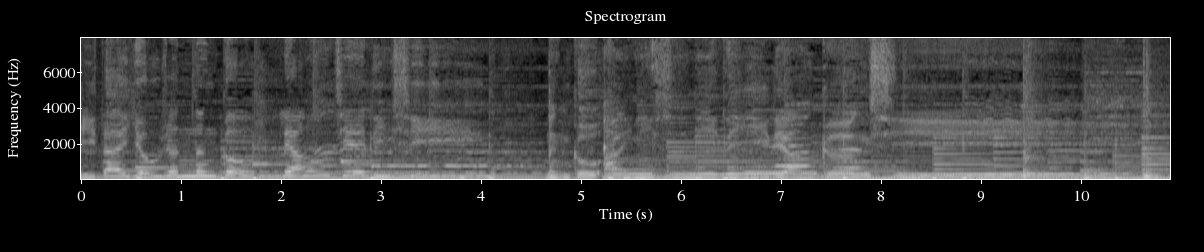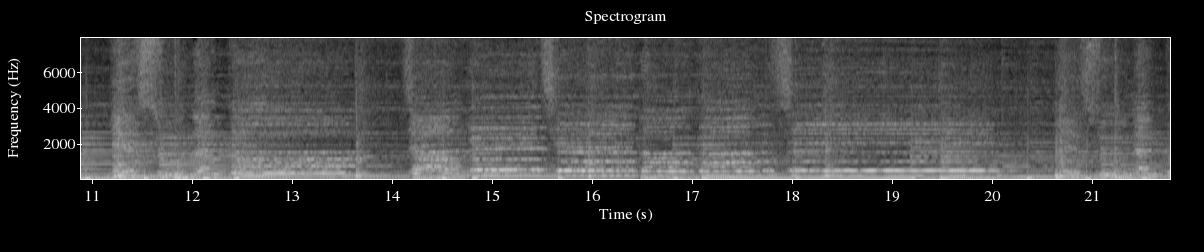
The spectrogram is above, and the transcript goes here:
期待有人能够了解你心？能够爱你，使你力量更新。耶稣能够。叫一切都更新。耶稣能够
